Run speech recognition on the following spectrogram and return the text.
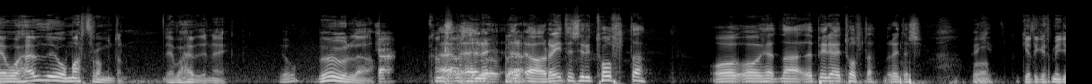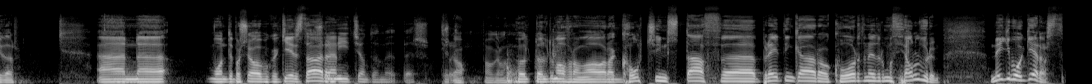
ef og hefði og margt framöndan ef og hefði, nei, Jú. mögulega Ja. kannski, Kannski Er- í 12. og, og hérna, það byrjaði í 12. Raiders og geti gert mikið þar en uh, vonandi bara að sjá upp hvað gerist en 19. með Bears Já, nákvæmlega. Höld- höldum áfram. Að vara coaching staff uh, breytingar og koordinatorum og þjálfurum. Mikið búið að gerast.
